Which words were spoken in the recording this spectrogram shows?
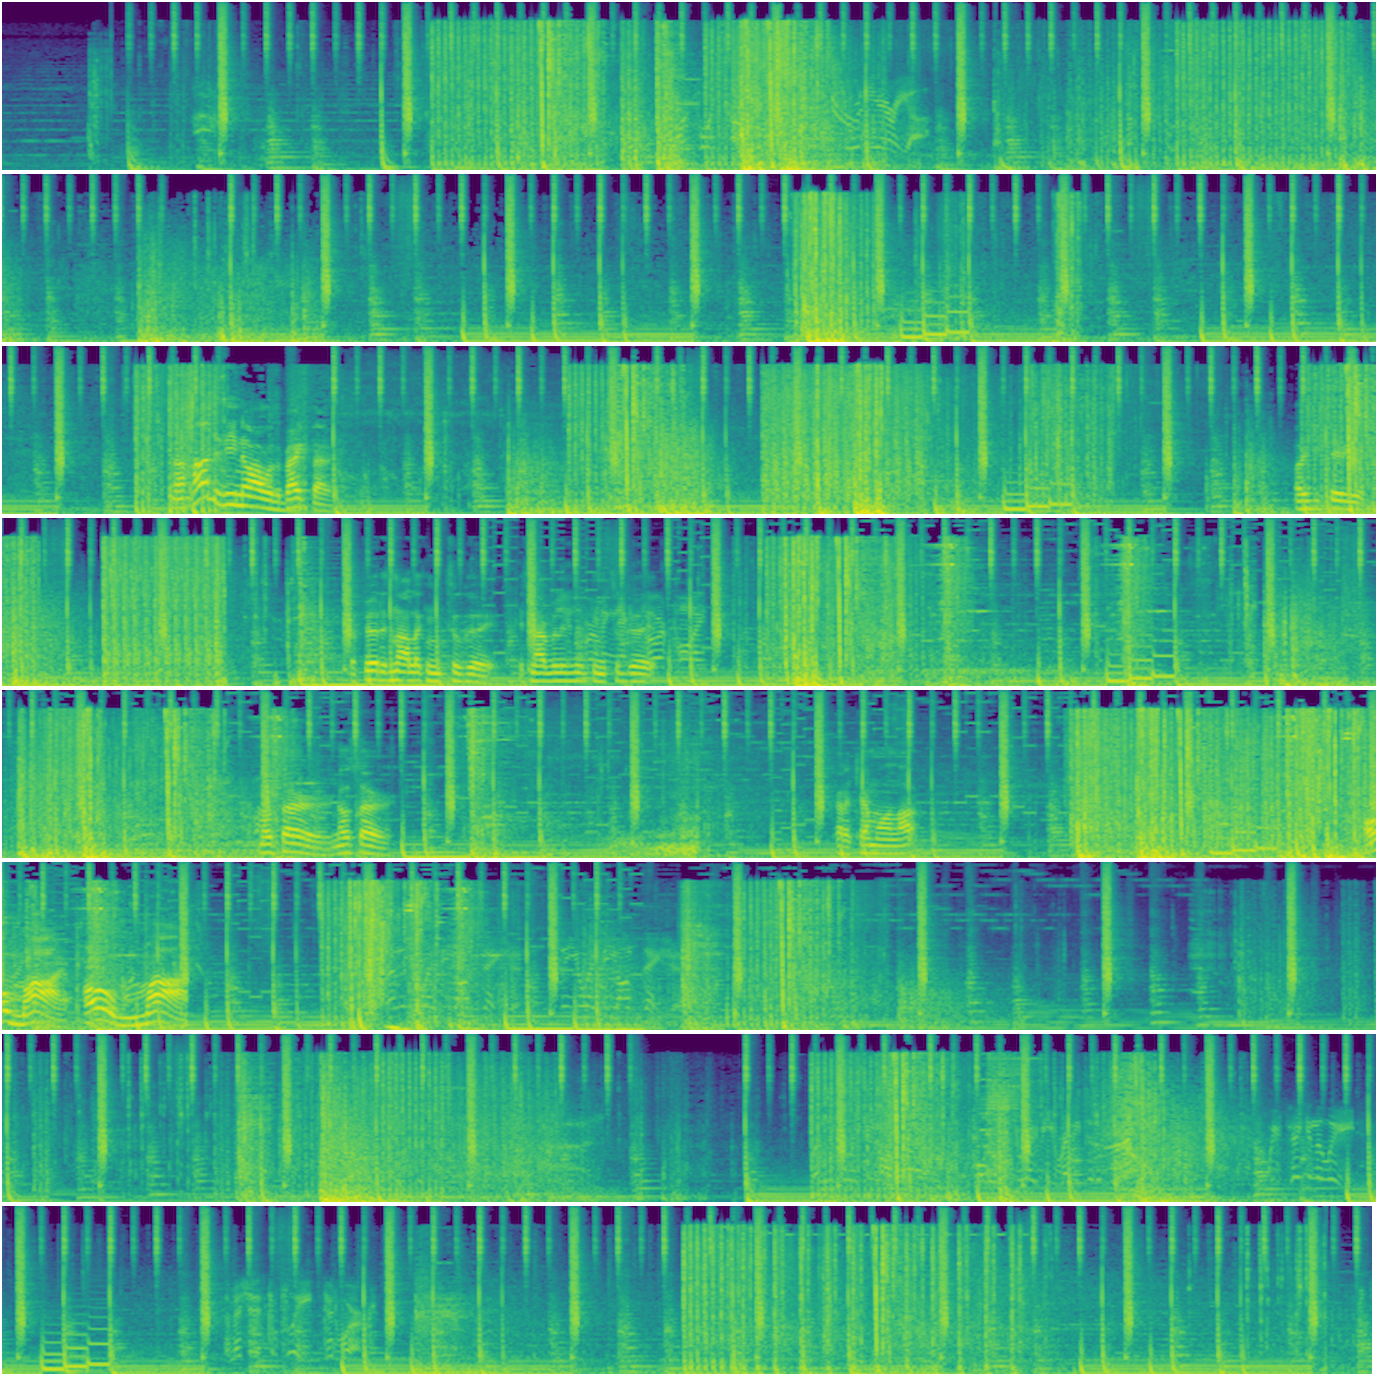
Now, how did he know I was back there? Are you serious? The field is not looking too good. It's not really looking too good. No sir, no sir. Got a camera unlocked. Oh my, oh my.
